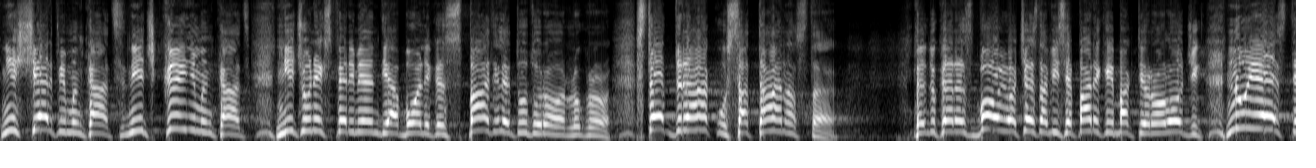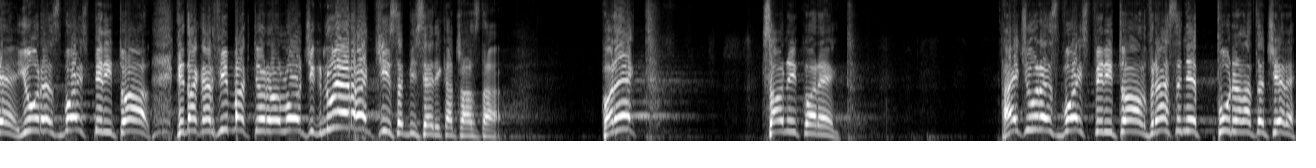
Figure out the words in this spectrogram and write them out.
nici șerpii mâncați, nici câini mâncați, nici un experiment diabolic în spatele tuturor lucrurilor. Stă dracu, satana stă. Pentru că războiul acesta vi se pare că e bacteriologic. Nu este! E un război spiritual. Că dacă ar fi bacteriologic, nu era închisă biserica aceasta. Corect? Sau nu-i corect? Aici un război spiritual, vrea să ne pună la tăcere.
